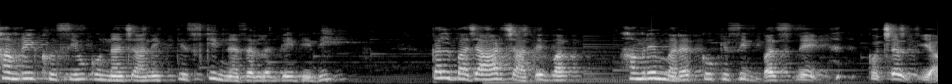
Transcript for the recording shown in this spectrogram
हमारी खुशियों को न जाने किसकी नज़र लग गई दीदी। कल बाज़ार जाते वक्त हमरे मर्द को किसी बस ने कुचल दिया।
